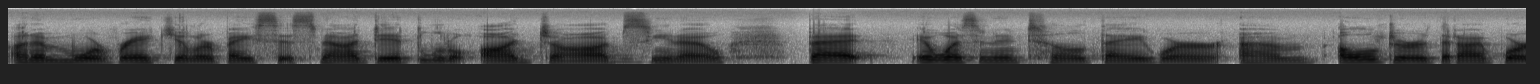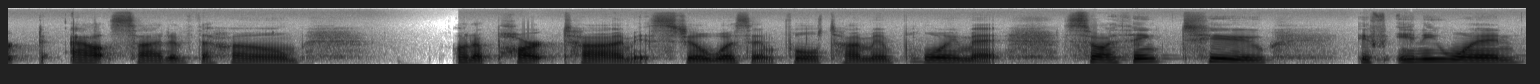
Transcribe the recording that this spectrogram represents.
on a more regular basis. Now, I did little odd jobs, you know, but it wasn't until they were um, older that I worked outside of the home on a part time. It still wasn't full time employment. So I think, too, if anyone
